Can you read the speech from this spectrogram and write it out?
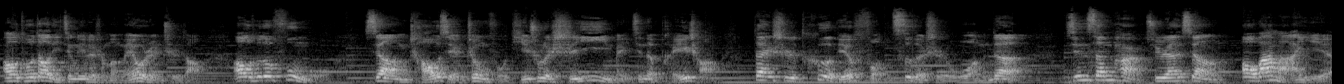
奥托到底经历了什么？没有人知道。奥托的父母向朝鲜政府提出了十一亿美金的赔偿，但是特别讽刺的是，我们的金三胖居然向奥巴马也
